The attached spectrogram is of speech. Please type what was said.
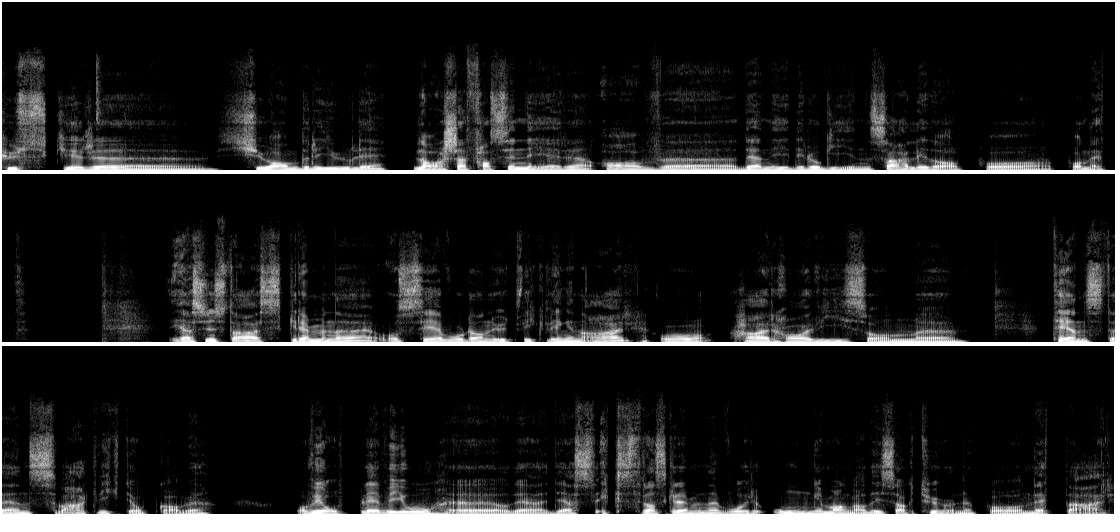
husker 22. Eh, juli, lar seg fascinere av denne ideologien, særlig da på, nett. Jeg synes det er skremmende å se hvordan utviklingen er, og her har vi som tjeneste en svært viktig oppgave. Og vi opplever jo, eh, og det er ekstra skremmende, hvor unge mange av disse aktørene på nettet er.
